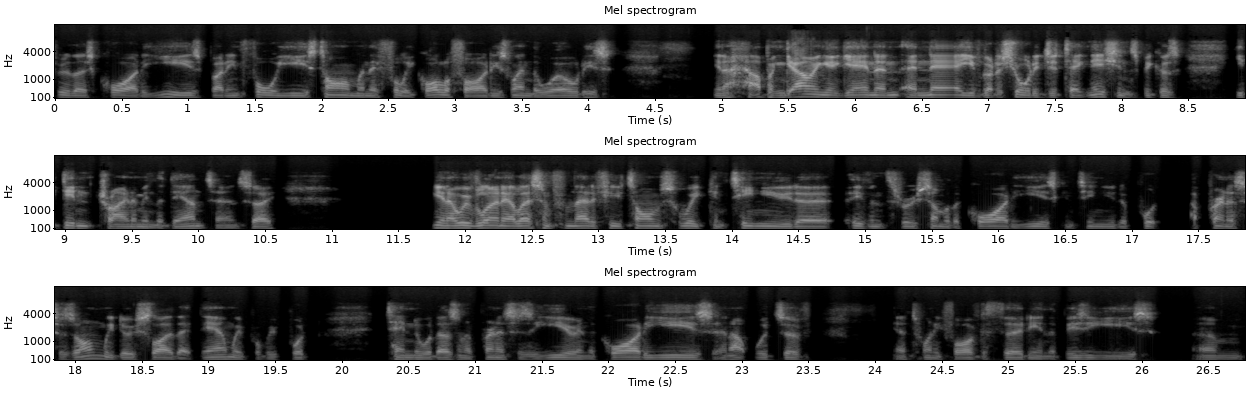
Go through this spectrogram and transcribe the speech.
through those quieter years. But in four years' time, when they're fully qualified, is when the world is, you know, up and going again. And and now you've got a shortage of technicians because you didn't train them in the downturn. So, you know, we've learned our lesson from that a few times. We continue to, even through some of the quieter years, continue to put apprentices on. We do slow that down. We probably put ten to a dozen apprentices a year in the quieter years, and upwards of you know, 25 to 30 in the busy years. Um,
